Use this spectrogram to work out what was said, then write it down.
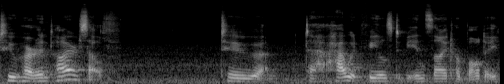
to her entire self, to, to how it feels to be inside her body,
